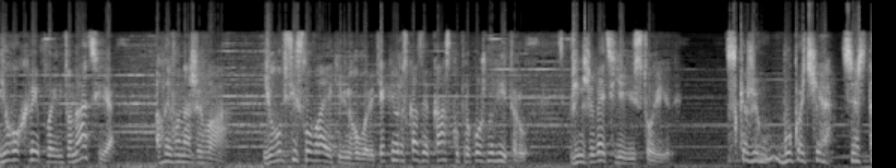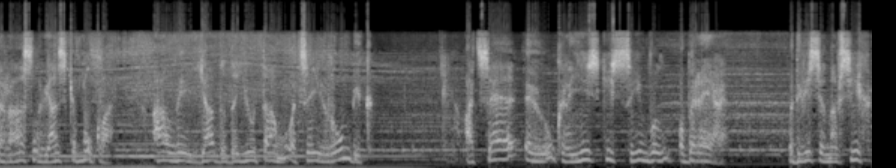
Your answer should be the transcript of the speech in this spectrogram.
Його хрипла інтонація, але вона жива. Його всі слова, які він говорить, як він розказує казку про кожну літеру. Він живе цією історією. Скажімо, буква Ч це стара слов'янська буква. Але я додаю там оцей ромбік, а це е, український символ обереги. Подивіться на всіх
